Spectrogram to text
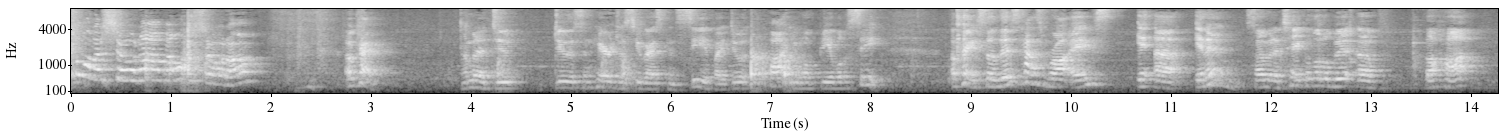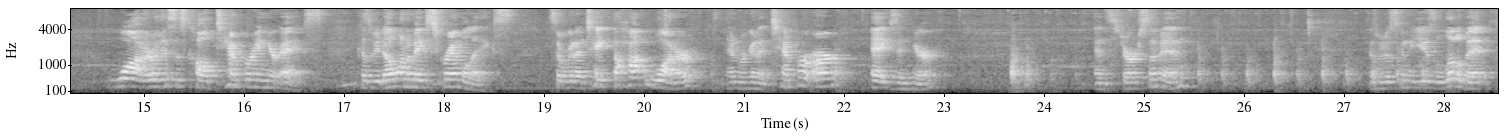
don't want to show it off. I want to show it off. Okay, I'm going to do, do this in here just so you guys can see. If I do it in the pot, you won't be able to see. Okay, so this has raw eggs in, uh, in it. So I'm going to take a little bit of the hot water. This is called tempering your eggs because we don't want to make scrambled eggs. So we're going to take the hot water and we're going to temper our eggs in here and stir some in because we're just going to use a little bit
